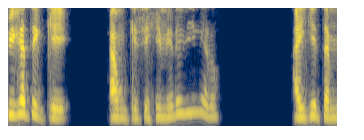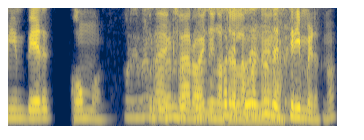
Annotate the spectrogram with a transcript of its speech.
fíjate que aunque se genere dinero, hay que también ver cómo. Ah, claro, hay que encontrar la manera. Esos streamers, ¿no?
